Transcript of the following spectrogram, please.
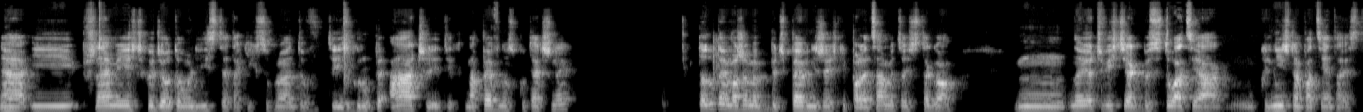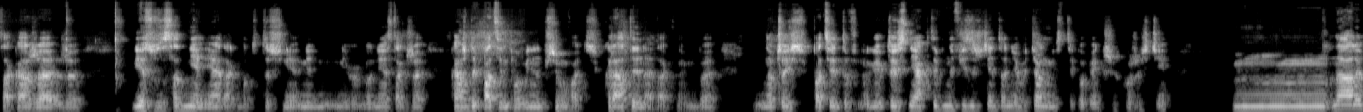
e, i przynajmniej jeśli chodzi o tą listę takich suplementów tej z grupy A, czyli tych na pewno skutecznych, to tutaj możemy być pewni, że jeśli polecamy coś z tego, no i oczywiście jakby sytuacja kliniczna pacjenta jest taka, że, że jest uzasadnienie, tak, bo to też nie, nie, nie, wiem, nie jest tak, że każdy pacjent powinien przyjmować kreatynę, tak, jakby, no część pacjentów, no jak to jest nieaktywny fizycznie, to nie wyciągnie z tego większych korzyści, Mm, no ale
